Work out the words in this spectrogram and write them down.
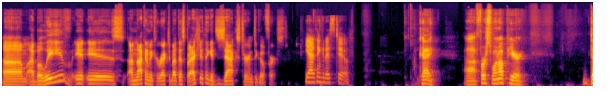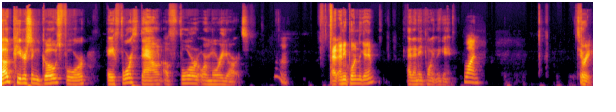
Um, I believe it is. I'm not going to be correct about this, but I actually think it's Zach's turn to go first. Yeah, I think it is too. Okay. Uh, first one up here. Doug Pederson goes for a fourth down of four or more yards At any point in the game, at any point in the game. One. Two. three,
